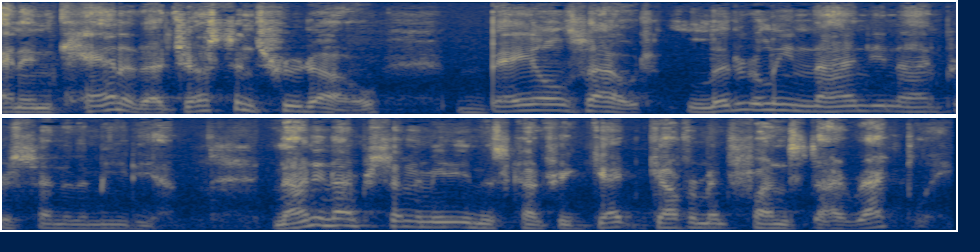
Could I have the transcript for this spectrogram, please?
And in Canada, Justin Trudeau bails out literally 99% of the media. 99% of the media in this country get government funds directly.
